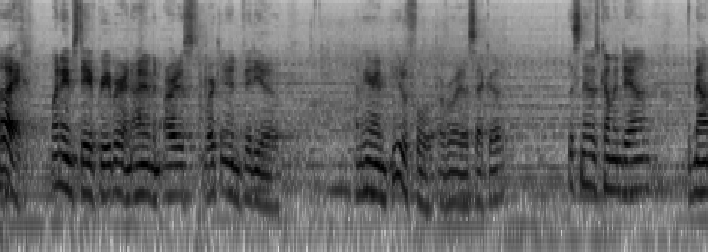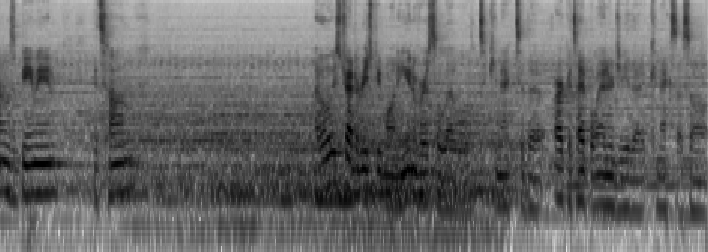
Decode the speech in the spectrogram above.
Hi, my name is Dave Grieber and I am an artist working in video. I'm here in beautiful Arroyo Seco. The snow's coming down, the mountain's beaming, it's hung. I've always tried to reach people on a universal level to connect to the archetypal energy that connects us all.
